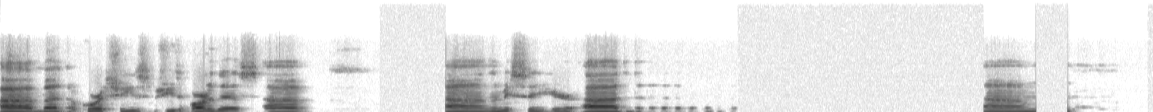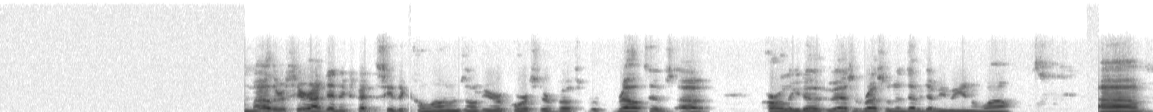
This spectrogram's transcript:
Uh, but of course, she's she's a part of this. Uh, uh, let me see here. Uh, um, others here. I didn't expect to see the Colóns on here. Of course, they're both relatives of Carlito, who hasn't wrestled in WWE in a while. Um,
